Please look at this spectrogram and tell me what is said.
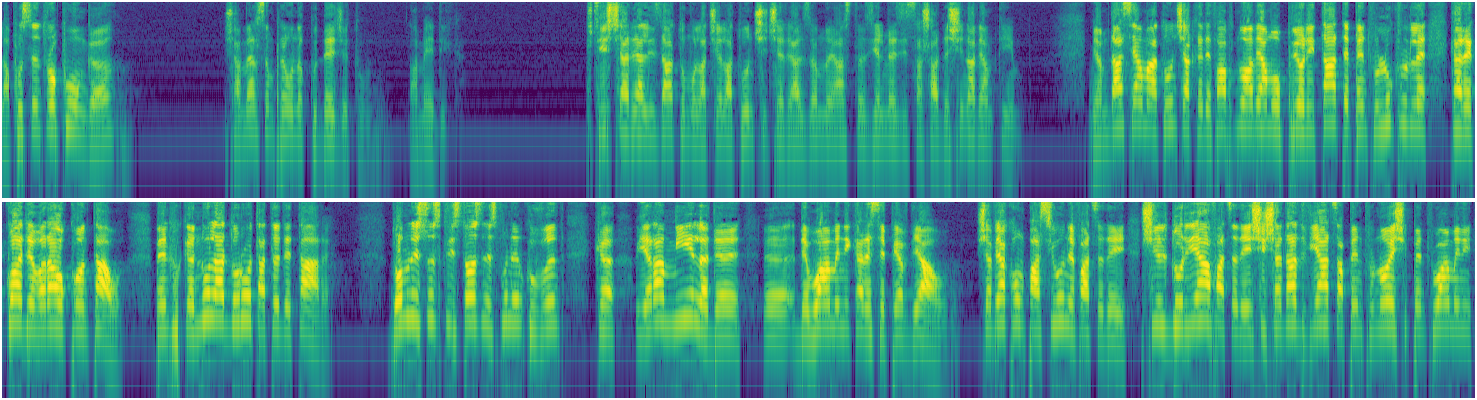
L-a pus într-o pungă și a mers împreună cu degetul la medic. Știți ce a realizat omul acela atunci și ce realizăm noi astăzi? El mi-a zis așa, deși nu aveam timp. Mi-am dat seama atunci că de fapt nu aveam o prioritate pentru lucrurile care cu adevărat o contau. Pentru că nu l-a durut atât de tare. Domnul Iisus Hristos ne spune în cuvânt că era milă de, de oamenii care se pierdeau și avea compasiune față de ei și îl durea față de ei și și-a dat viața pentru noi și pentru oamenii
